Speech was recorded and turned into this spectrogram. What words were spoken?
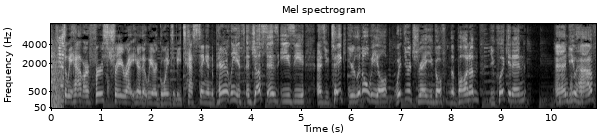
So we have our first tray right here that we are going to be testing, and apparently it's just as easy as you take your little wheel with your tray, you go from the bottom, you click it in, and you have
